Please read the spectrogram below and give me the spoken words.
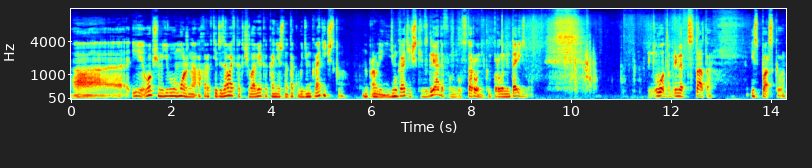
А, и, в общем, его можно охарактеризовать как человека, конечно, такого демократического направления, демократических взглядов, он был сторонником парламентаризма. Вот, например, цитата из Парского.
